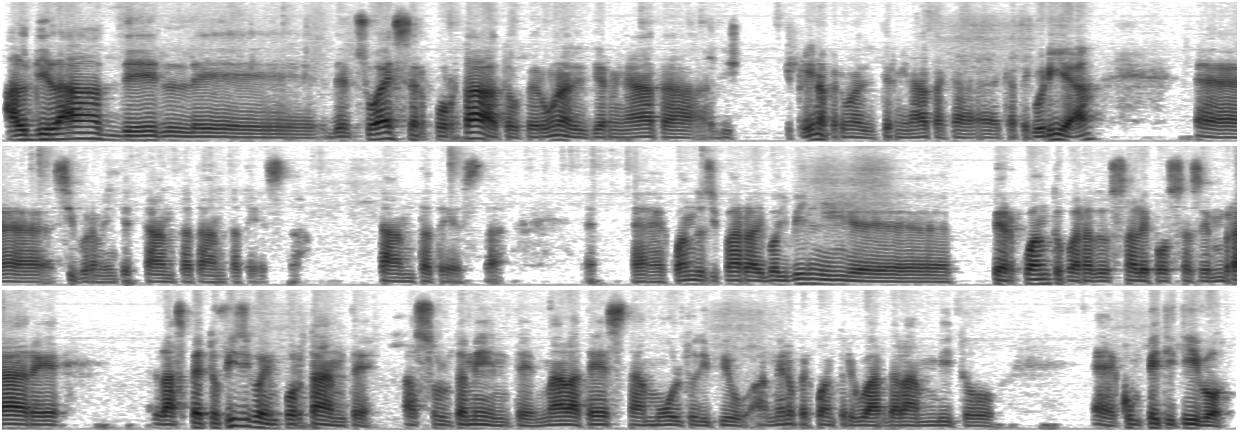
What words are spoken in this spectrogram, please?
Al di là delle, del suo essere portato per una determinata disciplina, per una determinata ca- categoria, eh, sicuramente tanta, tanta testa, tanta testa eh, quando si parla di bodybuilding, eh, per quanto paradossale possa sembrare, l'aspetto fisico è importante, assolutamente, ma la testa molto di più, almeno per quanto riguarda l'ambito eh, competitivo,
